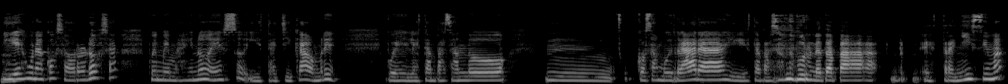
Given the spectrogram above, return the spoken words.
Y es una cosa horrorosa, pues me imagino eso. Y esta chica, hombre, pues le están pasando mm, cosas muy raras y está pasando por una etapa extrañísima,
